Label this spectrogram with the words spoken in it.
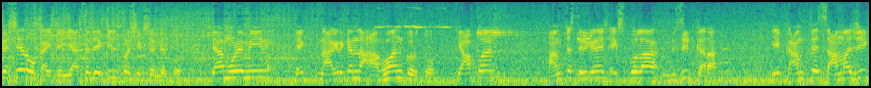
कसे रोखायचे याचं देखील प्रशिक्षण देतो. त्यामुळे मी एक नागरिकांना आव्हान करतो की आपण आमच्या श्री गणेश एक्सपोला व्हिजिट करा. एक आमचे सामाजिक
